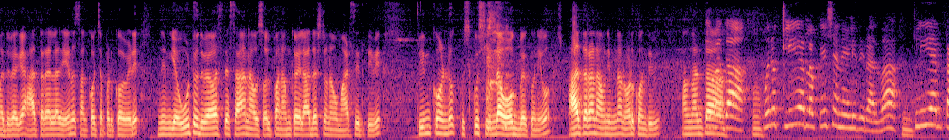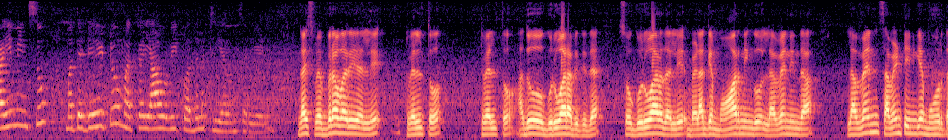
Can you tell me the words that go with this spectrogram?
ಮದುವೆಗೆ. ಆ ಥರ ಎಲ್ಲ ಏನು ಸಂಕೋಚ ಪಡ್ಕೋಬೇಡಿ. ನಿಮಗೆ ಊಟದ ವ್ಯವಸ್ಥೆ ಸಹ ನಾವು ಸ್ವಲ್ಪ ನಮ್ಮ ಕೈಲಾದಷ್ಟು ನಾವು ಮಾಡಿಸಿರ್ತೀವಿ. ತಿನ್ಕೊಂಡು ಖುಷಿ ಖುಷಿಯಿಂದ ಹೋಗ್ಬೇಕು ನೀವು. ಆ ಥರ ನಾವು ನಿಮ್ಮನ್ನ ನೋಡ್ಕೊಂತೀವಿ. ಹಂಗಂತ ಮೊನ್ನೆ ಕ್ಲಿಯರ್ ಲೊಕೇಶನ್ ಹೇಳಿದಿರಲ್ವಾ ಕ್ಲಿಯರ್ ಟೈಮಿಂಗ್ಸು ಮತ್ತೆ ಡೇಟು ಮತ್ತೆ ಯಾವ ವೀಕ್ ಅದೆಲ್ಲ ಕ್ಲಿಯರ್ ಒಂದ್ಸರಿ ಹೇಳಿ. ಗೈಸ್ ಫೆಬ್ರವರಿಯಲ್ಲಿ ಟ್ವೆಲ್ತು ಟ್ವೆಲ್ತು ಅದು ಗುರುವಾರ ಬಿದ್ದಿದೆ. ಸೊ ಗುರುವಾರದಲ್ಲಿ ಬೆಳಗ್ಗೆ ಮಾರ್ನಿಂಗು ಲೆವೆನಿಂದ ಲೆವೆನ್ ಸೆವೆಂಟೀನ್ಗೆ ಮುಹೂರ್ತ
